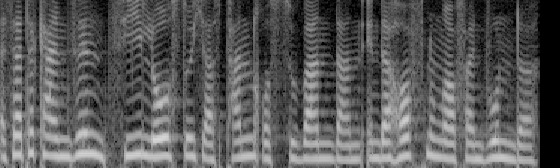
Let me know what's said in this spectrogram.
Es hatte keinen Sinn, ziellos durch Aspandros zu wandern, in der Hoffnung auf ein Wunder.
